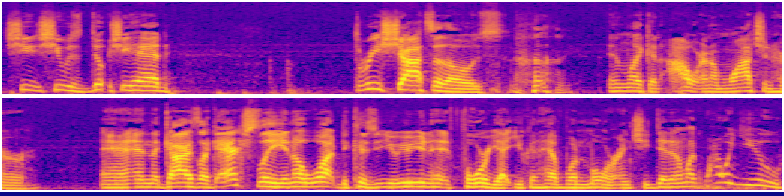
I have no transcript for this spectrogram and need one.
she she was do, she had three shots of those in like an hour, and I'm watching her. And, and the guy's like, actually, you know what? Because you, you didn't hit four yet, you can have one more. And she did it. I'm like, why would you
